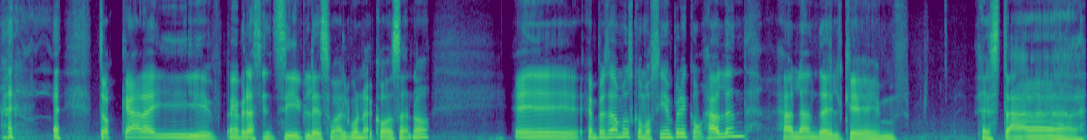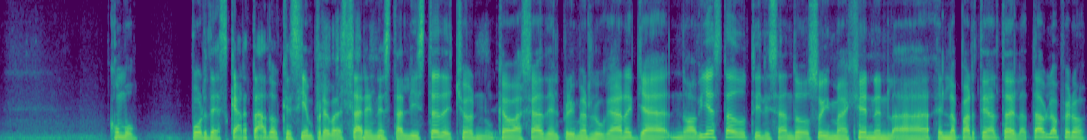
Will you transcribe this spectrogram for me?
tocar ahí fibras sensibles o alguna cosa, ¿no? Eh, empezamos como siempre con Haaland. Haaland, el que está como por descartado que siempre va a estar en esta lista. De hecho, nunca baja del primer lugar. Ya no había estado utilizando su imagen en la, en la parte alta de la tabla, pero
